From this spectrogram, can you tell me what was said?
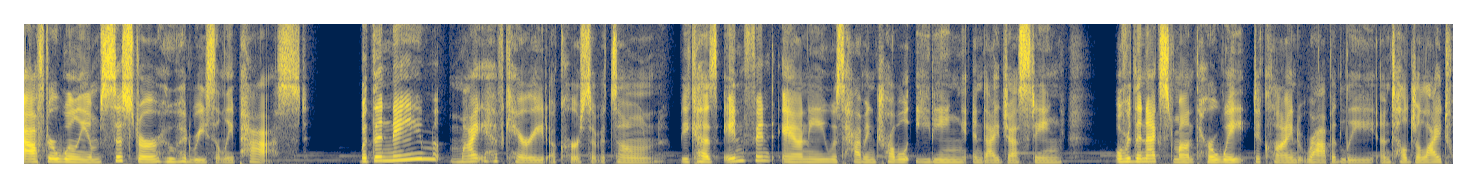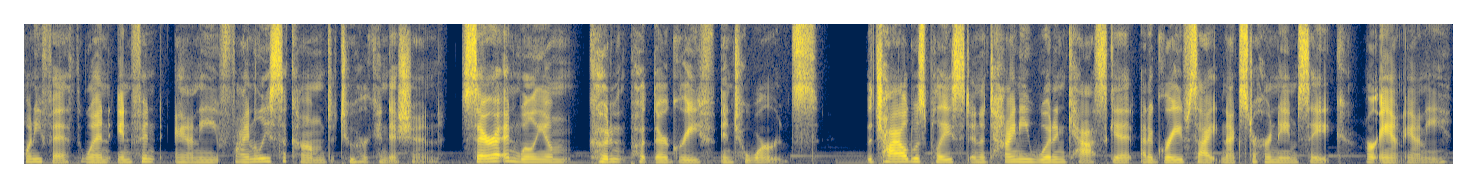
after William's sister, who had recently passed. But the name might have carried a curse of its own because infant Annie was having trouble eating and digesting. Over the next month, her weight declined rapidly until July 25th when infant Annie finally succumbed to her condition. Sarah and William couldn't put their grief into words. The child was placed in a tiny wooden casket at a gravesite next to her namesake, her Aunt Annie.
